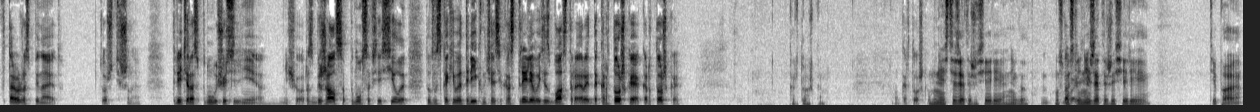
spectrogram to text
Второй раз пинает, тоже тишина. Третий раз пнул еще сильнее, ничего. Разбежался, пнул со всей силы. Тут выскакивает Рик, начинает их расстреливать из бластера и орать, да картошка я, картошка. Картошка. Картошка. У меня есть из этой же серии анекдот. Ну, в смысле, Давай, не из этой же серии, типа,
